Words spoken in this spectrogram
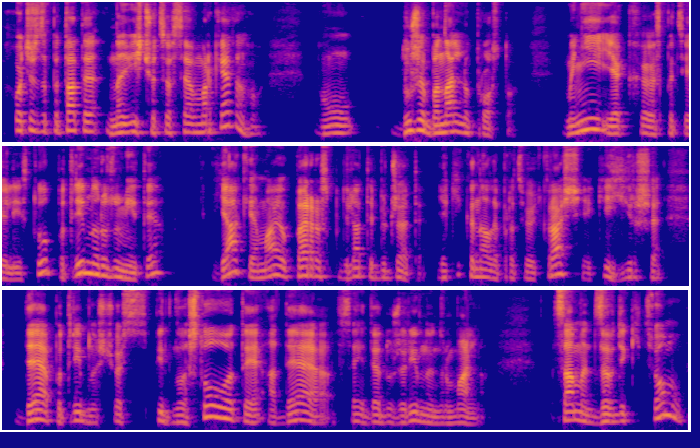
Хочеш запитати, навіщо це все в маркетингу? Ну, дуже банально просто. Мені, як спеціалісту, потрібно розуміти, як я маю перерозподіляти бюджети, які канали працюють краще, які гірше, де потрібно щось підлаштовувати, а де все йде дуже рівно і нормально. Саме завдяки цьому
